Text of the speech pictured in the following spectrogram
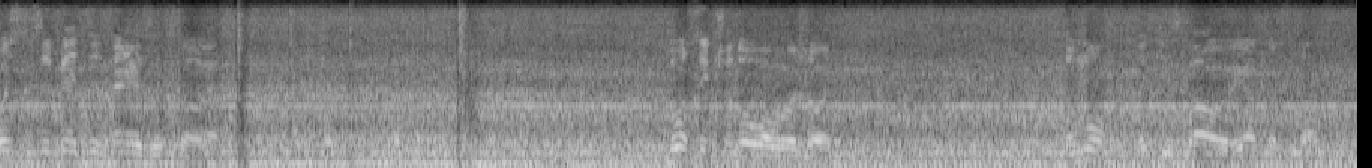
85 центнерів з гектара. Досить чудово врожай. Тому такі справи якось так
